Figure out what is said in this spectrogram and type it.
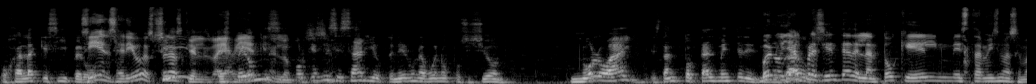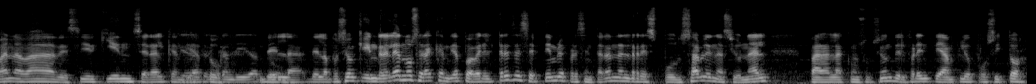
ojalá que sí, pero... Sí, ¿en serio? ¿Esperas que les vaya bien? Que sí, porque es necesario tener una buena oposición. No lo hay, están totalmente Bueno, ya el presidente adelantó que él esta misma semana va a decir quién será el candidato, De, la, de la oposición, que en realidad no será candidato. A ver, el 3 de septiembre presentarán al responsable nacional para la construcción del Frente Amplio Opositor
